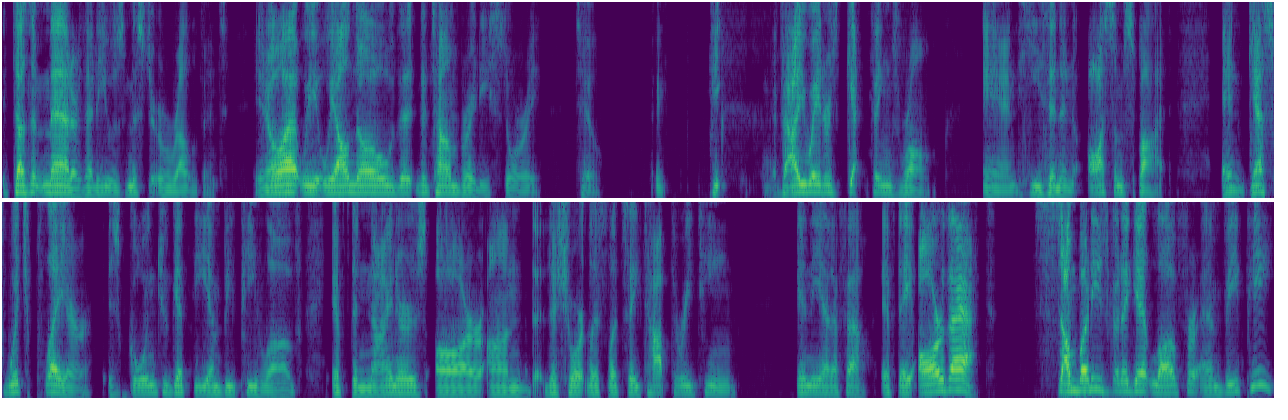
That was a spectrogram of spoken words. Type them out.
It doesn't matter that he was Mr. Irrelevant. You know what? We we all know the, the Tom Brady story too. Evaluators get things wrong, and he's in an awesome spot. And guess which player is going to get the MVP love if the Niners are on the short list, let's say top three team in the NFL? If they are that, somebody's going to get love for MVP.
